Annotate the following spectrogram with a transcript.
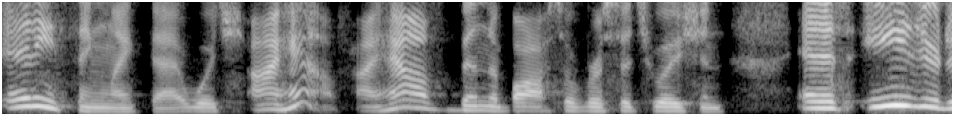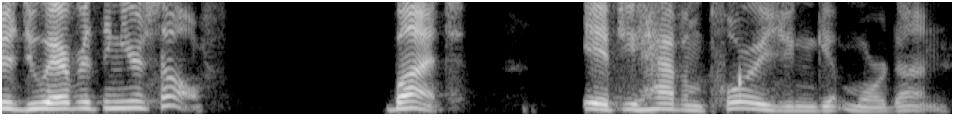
anything like that which i have i have been a boss over a situation and it's easier to do everything yourself. But if you have employees you can get more done.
